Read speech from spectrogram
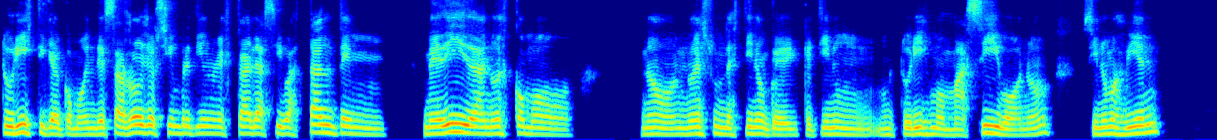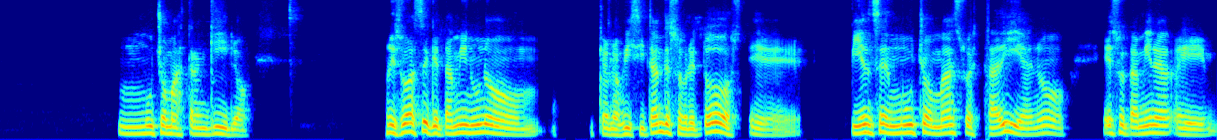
turística como en desarrollo siempre tiene una escala así bastante medida, no es como, no, no es un destino que, tiene un, turismo masivo, ¿no? sino más bien mucho más tranquilo. Eso hace que también uno, que los visitantes sobre todo, eh, piensen mucho más su estadía, ¿no? Eso también eh,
